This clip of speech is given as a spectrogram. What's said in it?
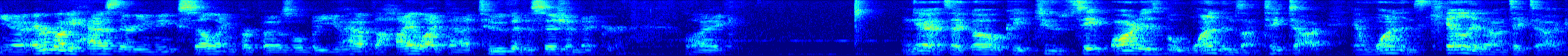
You know, everybody has their unique selling proposal, but you have to highlight that to the decision maker. Like, Yeah, it's like, oh, okay, two same artists, but one of them's on TikTok, and one of them's killing it on TikTok.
